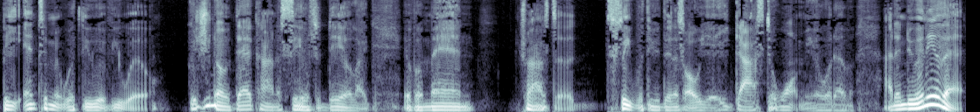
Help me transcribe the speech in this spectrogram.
be intimate with you, if you will, because you know that kind of seals the deal. Like if a man tries to sleep with you, then it's oh yeah, he got to want me or whatever. I didn't do any of that.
